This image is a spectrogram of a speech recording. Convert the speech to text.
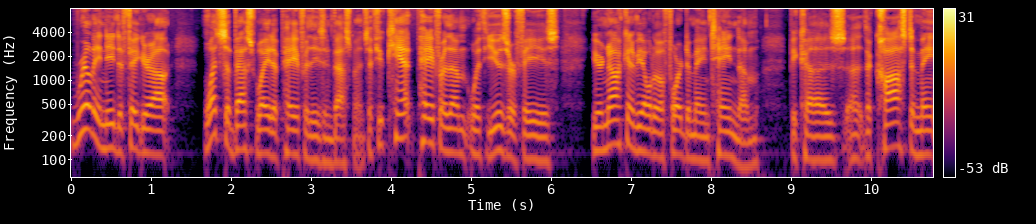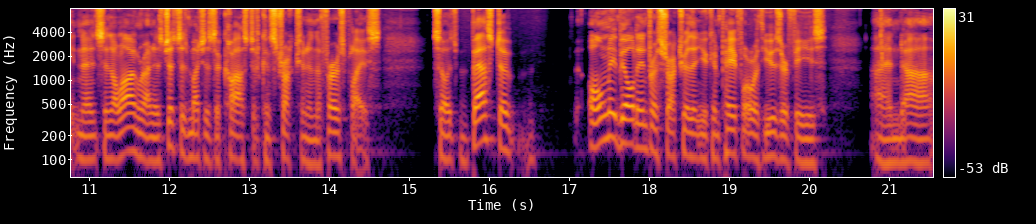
really need to figure out what's the best way to pay for these investments. If you can't pay for them with user fees, you're not going to be able to afford to maintain them because uh, the cost of maintenance in the long run is just as much as the cost of construction in the first place. So it's best to only build infrastructure that you can pay for with user fees. And uh,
